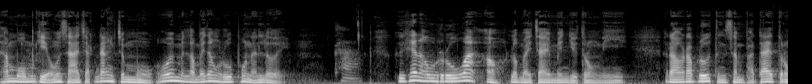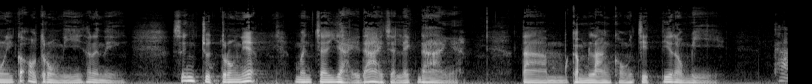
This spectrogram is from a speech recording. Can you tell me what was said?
ทำมุมกี่องศาจากดั้งจมูกโอ้ยมันเราไม่ต้องรู้พวกนั้นเลย ค่ะคือแค่เรารู้ว่าเอ้าลมหายใจมันอยู่ตรงนี้ เรารับรู้ถึงสัมผัสได้ตรงนี้ก็เอาตรงนี้เท่านั้นเอง ซึ่งจุดตรงเนี้ยมันจะใหญ่ได้จะเล็กได้ไงตามกำลังของจิตที่เรามีค่ะ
